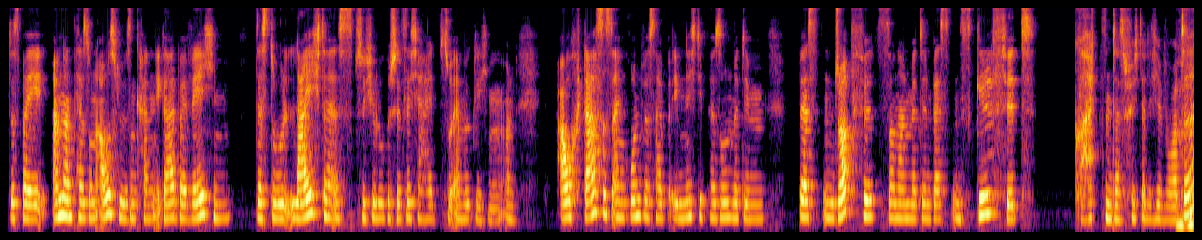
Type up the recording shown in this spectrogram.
das bei anderen Personen auslösen kann, egal bei welchen, desto leichter ist psychologische Sicherheit zu ermöglichen. Und auch das ist ein Grund, weshalb eben nicht die Person mit dem besten Jobfit, sondern mit dem besten Skillfit. Gott, sind das fürchterliche Worte.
